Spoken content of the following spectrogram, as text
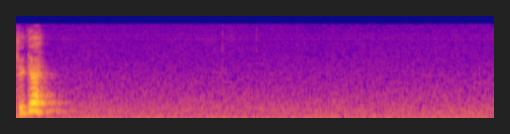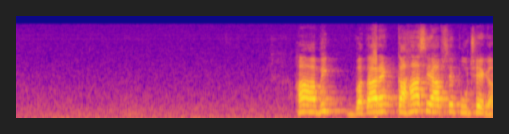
ठीक है? हाँ अभी बता रहे हैं कहाँ से आपसे पूछेगा।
